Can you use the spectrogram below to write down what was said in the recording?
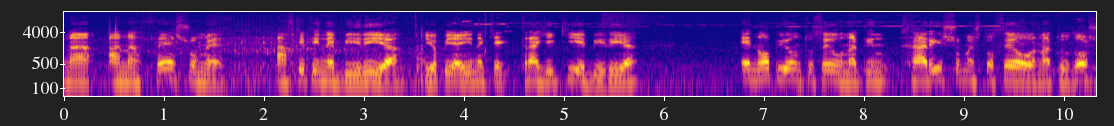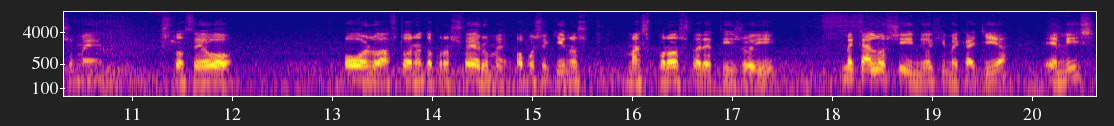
να αναθέσουμε αυτή την εμπειρία η οποία είναι και τραγική εμπειρία ενώπιον του Θεού να την χαρίσουμε στο Θεό να του δώσουμε στο Θεό όλο αυτό να το προσφέρουμε όπως εκείνος μας πρόσφερε τη ζωή με καλοσύνη όχι με κακία εμείς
